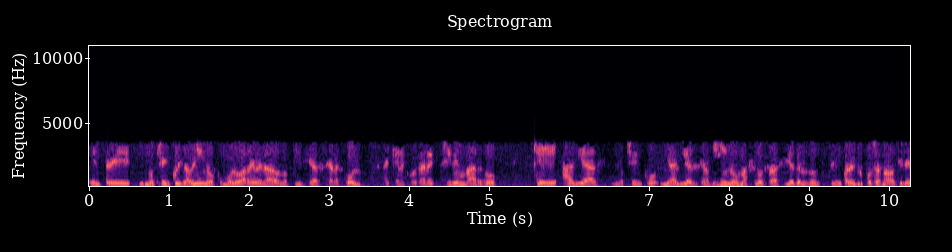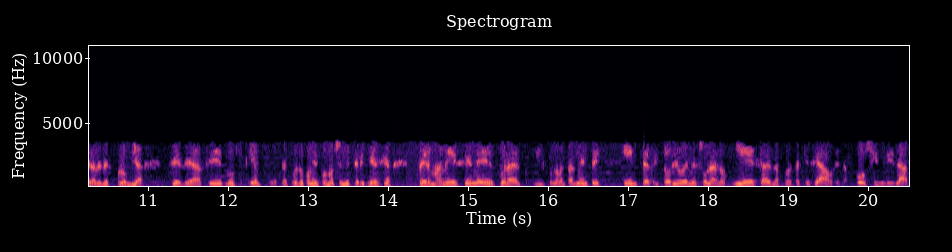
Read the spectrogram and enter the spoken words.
entre Timochenko y Gavino, como lo ha revelado Noticias Caracol. Hay que recordar, sin embargo, que alias Timochenko y alias Gavino, máximos cabecillas de los dos principales grupos armados ilegales de Colombia, desde hace mucho tiempo, de acuerdo con información de inteligencia, permanecen eh, fuera del país, fundamentalmente en territorio venezolano. Y esa es la puerta que se abre, la posibilidad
